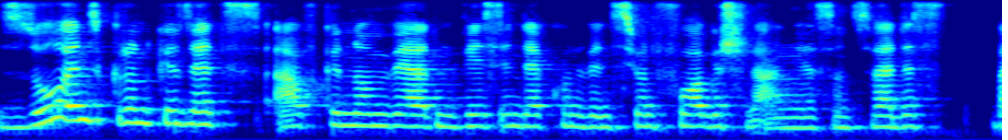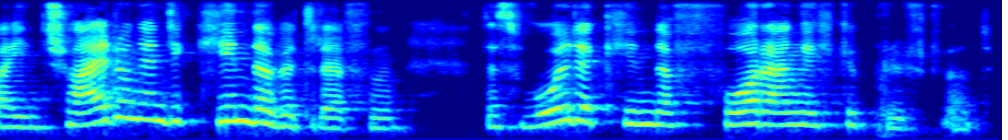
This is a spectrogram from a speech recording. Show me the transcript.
so ins Grundgesetz aufgenommen werden, wie es in der Konvention vorgeschlagen ist. Und zwar, dass bei Entscheidungen, die Kinder betreffen, das Wohl der Kinder vorrangig geprüft wird.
